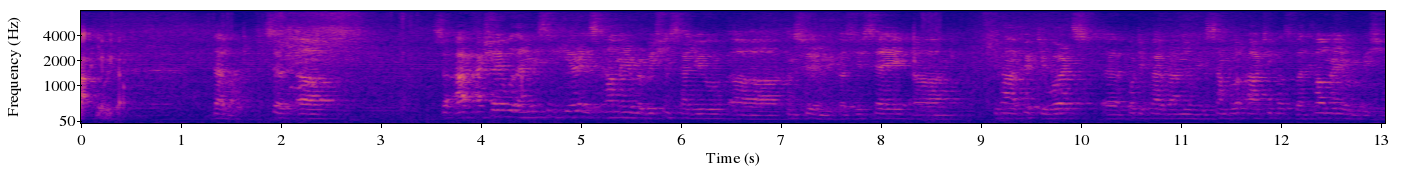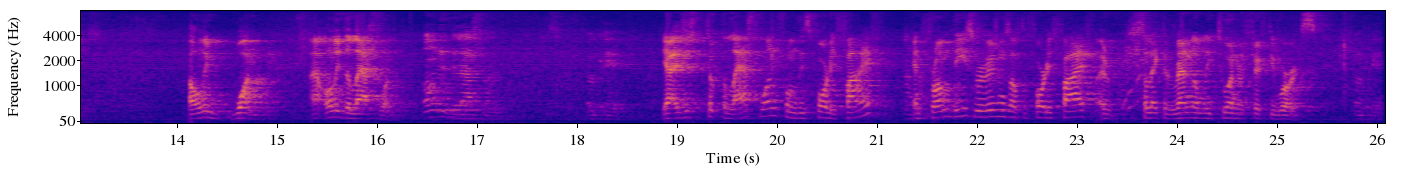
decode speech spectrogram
Ah, here we go that one. So, uh, so actually what I'm missing here is how many revisions are you uh, considering? Because you say uh, 250 words, uh, 45 randomly sampled articles, but how many revisions? Only one. Uh, only the last one. Only the last one. Okay. Yeah, I just took the last one from these 45, -huh. and from these revisions of the 45, I selected randomly 250 words. Okay.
